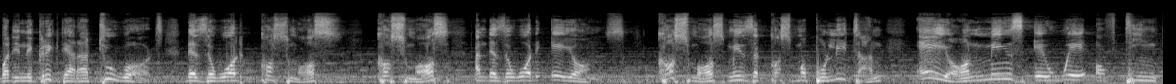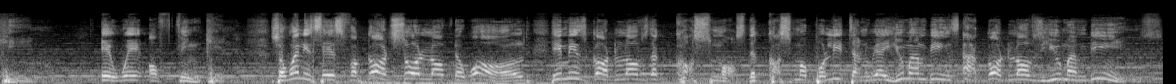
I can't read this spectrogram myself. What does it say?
But in the Greek, there are two words. There's the word cosmos, cosmos, and there's the word aeons. Cosmos means the cosmopolitan. Aeon means a way of thinking a way of thinking. So when he says for god so loved the world he means god loves the cosmos the cosmopolitan where human beings are. God loves human beings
